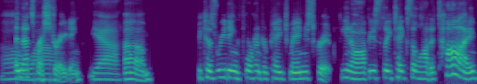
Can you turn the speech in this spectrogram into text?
Oh, and that's wow. frustrating. Yeah. Um, because reading 400 page manuscript, you know, obviously takes a lot of time.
